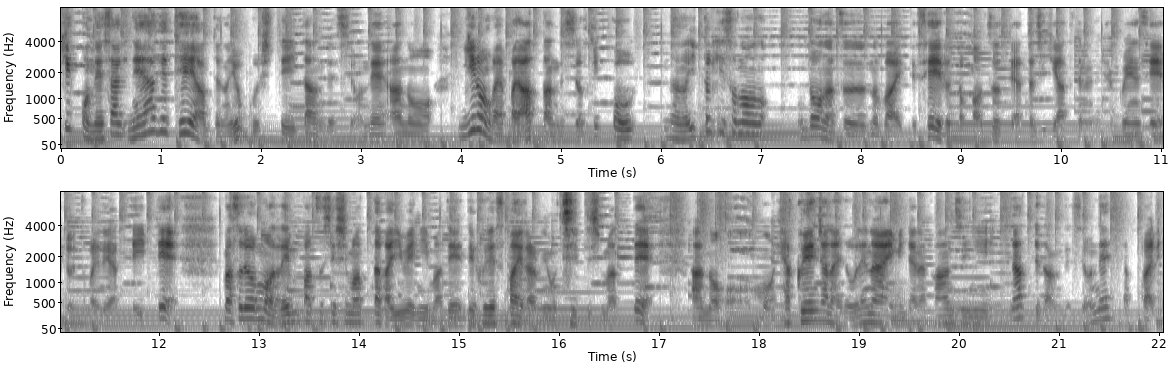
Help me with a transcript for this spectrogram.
結構値下げ、値上げ提案っていうのはよくしていたんですよね。あの、議論がやっぱりあったんですよ。結構、あの、一時そのドーナツの場合ってセールとかをずっとやった時期があってね、100円セールとかでやっていて、まあそれをもう連発してしまったがゆえに今でデフレスパイラルに陥ってしまって、あの、もう100円じゃないと売れないみたいな感じになってたんですよね、やっぱり。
